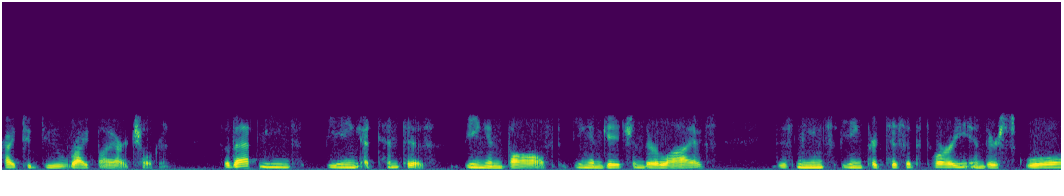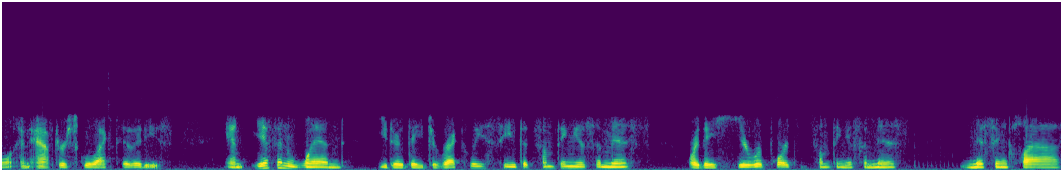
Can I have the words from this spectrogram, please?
try to do right by our children. So that means being attentive, being involved, being engaged in their lives. This means being participatory in their school and after school activities. And if and when either they directly see that something is amiss or they hear reports that something is amiss, missing class,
